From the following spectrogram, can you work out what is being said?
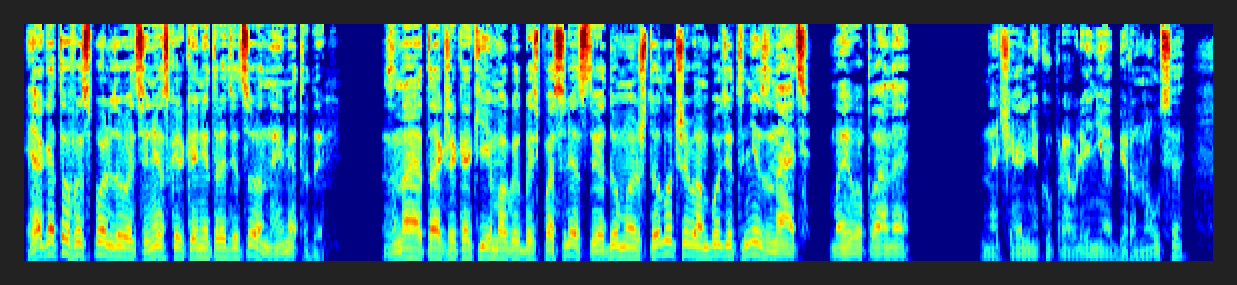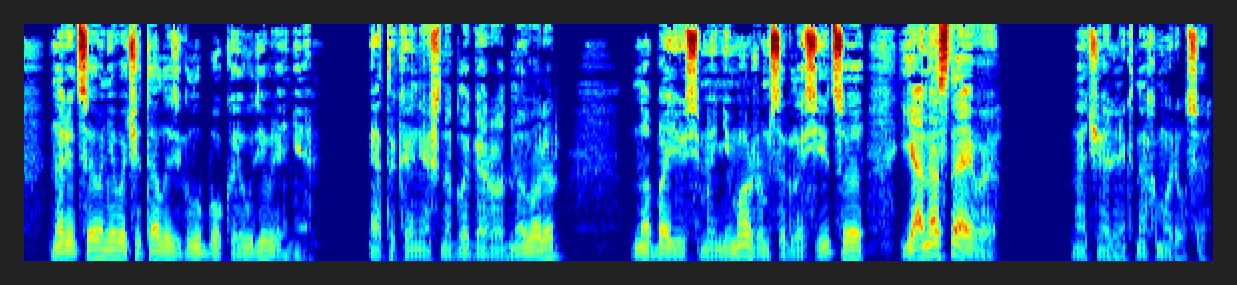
я готов использовать несколько нетрадиционные методы. Зная также, какие могут быть последствия, думаю, что лучше вам будет не знать моего плана». Начальник управления обернулся. На лице у него читалось глубокое удивление. «Это, конечно, благородно, Воллер, но, боюсь, мы не можем согласиться. Я настаиваю!» Начальник нахмурился.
